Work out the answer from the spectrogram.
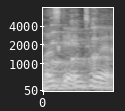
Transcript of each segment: let's get into it.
